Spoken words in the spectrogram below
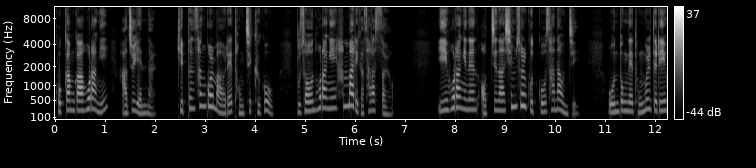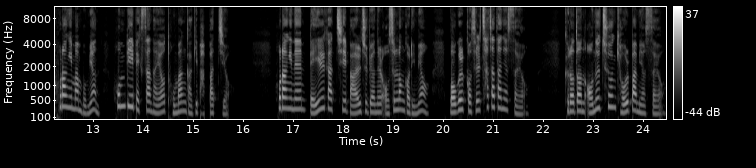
곶감과 호랑이 아주 옛날 깊은 산골 마을에 덩치 크고 무서운 호랑이 한 마리가 살았어요. 이 호랑이는 어찌나 심술궂고 사나운지 온 동네 동물들이 호랑이만 보면 혼비백산하여 도망가기 바빴지요. 호랑이는 매일같이 마을 주변을 어슬렁거리며 먹을 것을 찾아다녔어요. 그러던 어느 추운 겨울밤이었어요.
